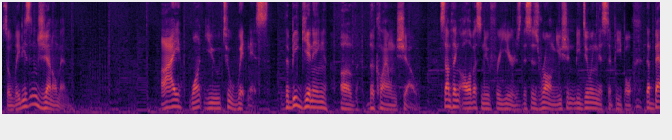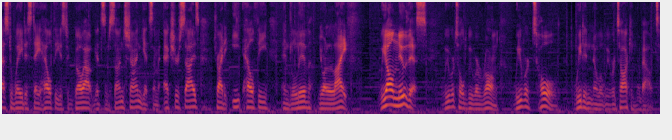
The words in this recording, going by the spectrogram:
So, ladies and gentlemen, I want you to witness the beginning of the clown show. Something all of us knew for years. This is wrong. You shouldn't be doing this to people. The best way to stay healthy is to go out, get some sunshine, get some exercise, try to eat healthy, and live your life. We all knew this. We were told we were wrong. We were told we didn't know what we were talking about.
